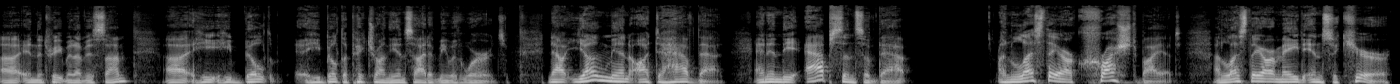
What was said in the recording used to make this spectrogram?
uh, in the treatment of his son, uh, he he built he built a picture on the inside of me with words. Now, young men ought to have that, and in the absence of that, unless they are crushed by it, unless they are made insecure,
